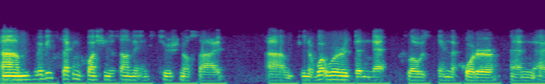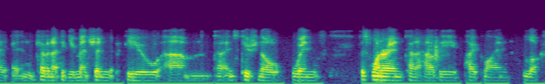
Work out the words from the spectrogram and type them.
um maybe second question just on the institutional side. Um, you know, what were the net flows in the quarter? And Kevin, I think you mentioned a few um, uh, institutional wins. Just wondering kind of how the pipeline looks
